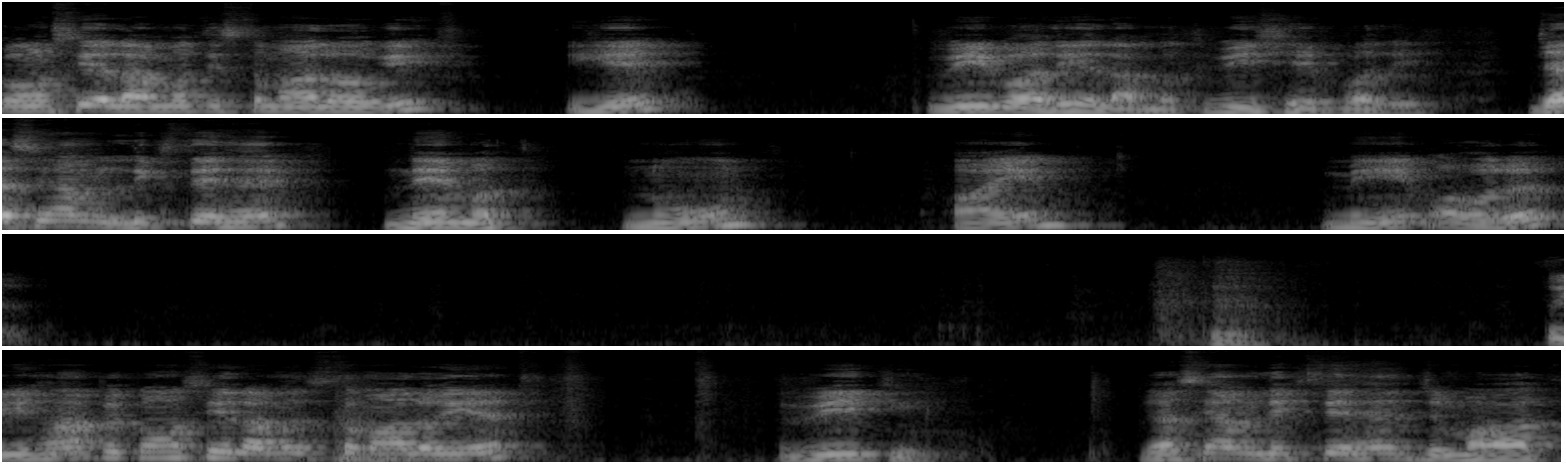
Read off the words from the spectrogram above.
कौन सी अलामत इस्तेमाल होगी? ये वी वाली अलामत, वी शेप वाली। जैसे हम लिखते हैं, नेमत, नून, आइन, मीम और तो यहाँ पे कौन सी अलामत इस्तेमाल हुई है? वी की। जैसे हम लिखते हैं जमात।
